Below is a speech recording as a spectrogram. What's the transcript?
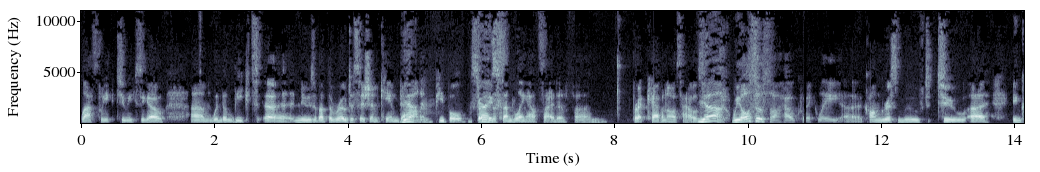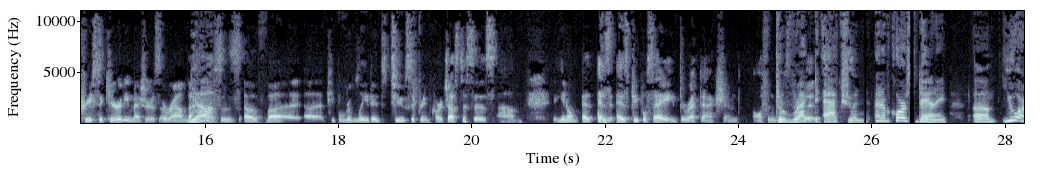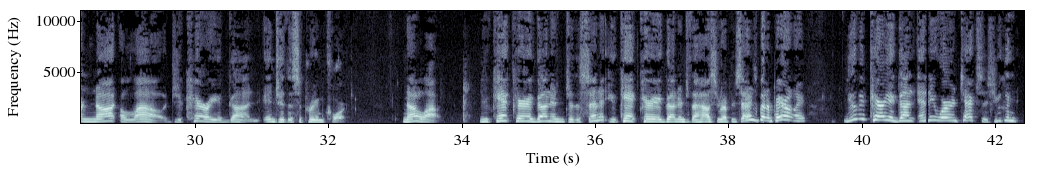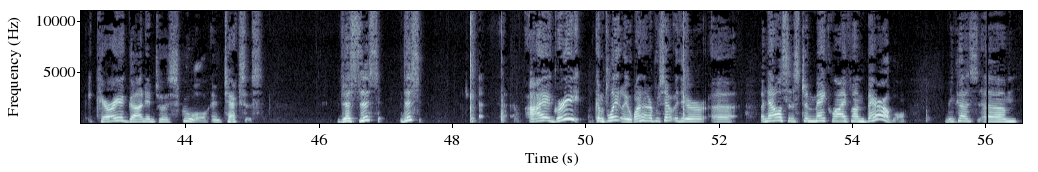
last week, two weeks ago, um, when the leaked uh, news about the Roe decision came down Yeah. and people started Right. assembling outside of um, Brett Kavanaugh's house. Yeah. We also saw how quickly uh, Congress moved to uh, increase security measures around the Yeah. houses of uh, uh, people related to Supreme Court justices. Um, you know, as, as people say, direct action often direct action. And of course, Danny, um, you are not allowed to carry a gun into the Supreme Court. Not allowed. You can't carry a gun into the Senate. You can't carry a gun into the House of Representatives. But apparently, you can carry a gun anywhere in Texas. You can carry a gun into a school in Texas. Does this this? I agree completely, one hundred percent with your uh, analysis to make life unbearable. Because, um,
